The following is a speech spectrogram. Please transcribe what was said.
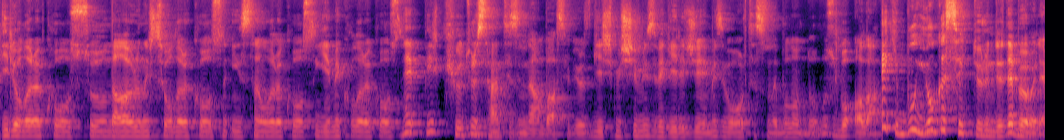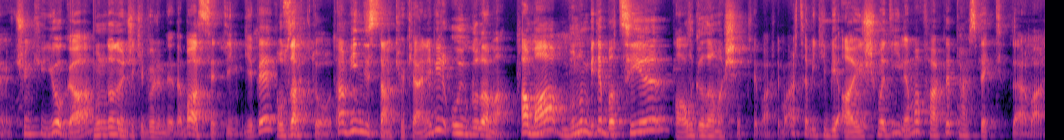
dil olarak olsun, davranışsal olarak olsun, insan olarak olsun, yemek olarak olsun hep bir kültür sentezinden bahsediyoruz. Geçmişimiz ve geleceğimiz ve ortasında bulunduğumuz bu alan. Peki bu yoga sektöründe de böyle mi? Çünkü yoga bundan önceki bölümde de bahsettiğim gibi uzak doğudan Hindistan kökenli bir uygulama. Ama bunun bir de batıyı algılama şekli var. Var tabii ki bir ayrışma değil ama farklı perspektifler var.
